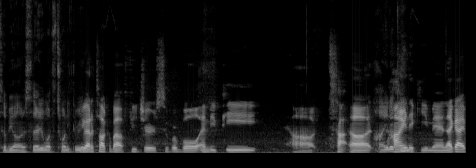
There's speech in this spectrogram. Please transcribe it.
To be honest, thirty-one to twenty-three. You got to talk about future Super Bowl MVP uh, T- uh, Heinicke? Heinicke, man. That guy,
